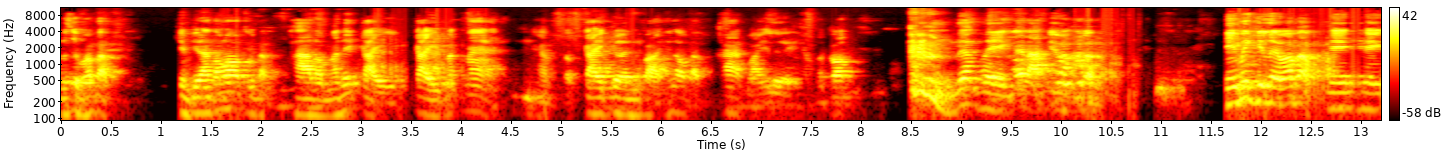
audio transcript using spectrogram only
รู้สึกว่าแบบ เข็มจีราต้องรอดคือแบบพาเรามาได้ไกลไกลมากๆครับแบบไกลเกินกว่าที่เราแบบคาดไว้เลยครับ แล้วก็ เรื่องเพลงได้ล้านวิวแบบนี่ไม่คิดเลยว่าแบบเพลงเพลง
